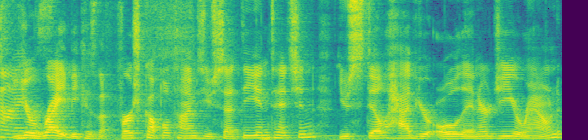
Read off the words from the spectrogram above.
because you're right. Because the first couple times you set the intention, you still have your old energy around,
